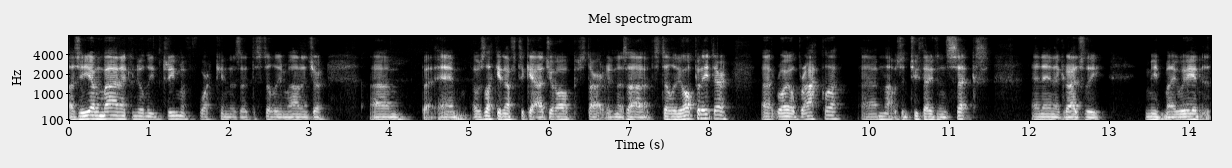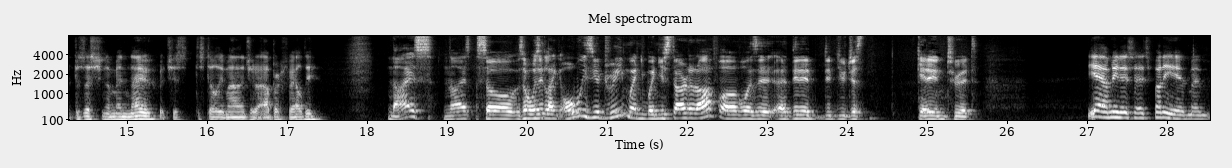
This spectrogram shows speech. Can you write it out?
as a young man, I could only dream of working as a distillery manager. Um, but um, I was lucky enough to get a job starting as a distillery operator at Royal Brackla. Um, that was in 2006, and then I gradually made my way into the position I'm in now, which is distillery manager at Aberfeldy. Nice, nice. So, so was it like always your dream when when you started off, or was it uh, did it did you just get into it? Yeah, I mean it's it's funny. Um,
